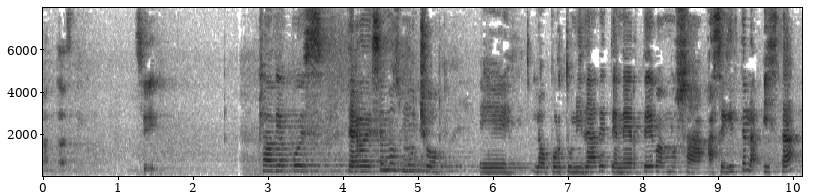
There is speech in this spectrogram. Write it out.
fantástico. Sí. Claudia, pues te agradecemos mucho eh, la oportunidad de tenerte, vamos a, seguirte la pista,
